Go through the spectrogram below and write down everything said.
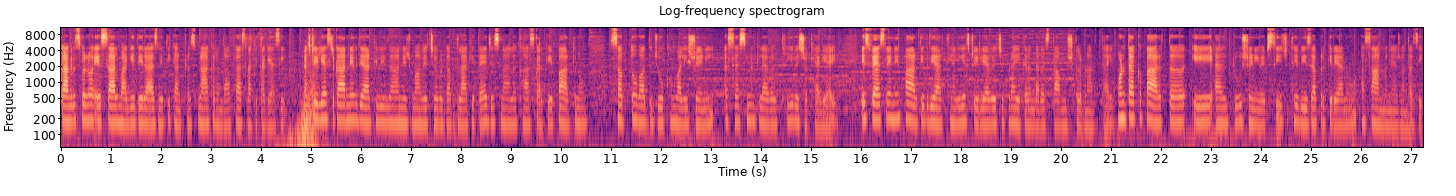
ਕਾਂਗਰਸ ਵੱਲੋਂ ਇਸ ਸਾਲ ਮਾਗੀ ਤੇ ਰਾਜਨੀਤੀ ਕਾਨਫਰੰਸ ਨਾ ਕਰਨ ਦਾ ਫੈਸਲਾ ਕੀਤਾ ਗਿਆ ਸੀ। ਆਸਟ੍ਰੇਲੀਆ ਸਰਕਾਰ ਨੇ ਵਿਦਿਆਰਥੀ ਵੀਜ਼ਾ ਨਿਯਮਾਂ ਵਿੱਚ ਵੱਡਾ ਬਦਲਾਅ ਕੀਤਾ ਹੈ, ਜਿਸ ਨਾਲ ਖਾਸ ਕਰਕੇ ਭਾਰਤ ਨੂੰ ਸਭ ਤੋਂ ਵੱਧ ਜੋਖਮ ਵਾਲੀ ਸ਼੍ਰੇਣੀ ਅਸੈਸਮੈਂਟ ਲੈਵਲ 3 ਵਿੱਚ ਰੱਖਿਆ ਗਿਆ ਹੈ। ਇਸ ਫੈਸਲੇ ਨੇ ਭਾਰਤੀ ਵਿਦਿਆਰਥੀਆਂ ਲਈ ਆਸਟ੍ਰੇਲੀਆ ਵਿੱਚ ਪੜ੍ਹਾਈ ਕਰਨ ਦਾ ਰਸਤਾ ਮੁਸ਼ਕਲ ਬਣਾ ਦਿੱਤਾ ਹੈ। ਹੁਣ ਤੱਕ ਭਾਰਤ AL2 ਸ਼੍ਰੇਣੀ ਵਿੱਚ ਸੀ, ਜਿੱਥੇ ਵੀਜ਼ਾ ਪ੍ਰਕਿਰਿਆ ਨੂੰ ਆਸਾਨ ਮੰਨਿਆ ਜਾਂਦਾ ਸੀ।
